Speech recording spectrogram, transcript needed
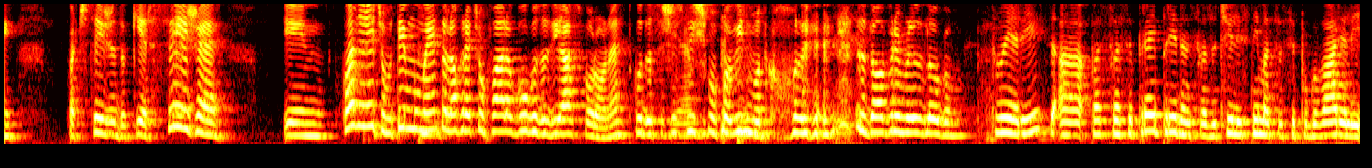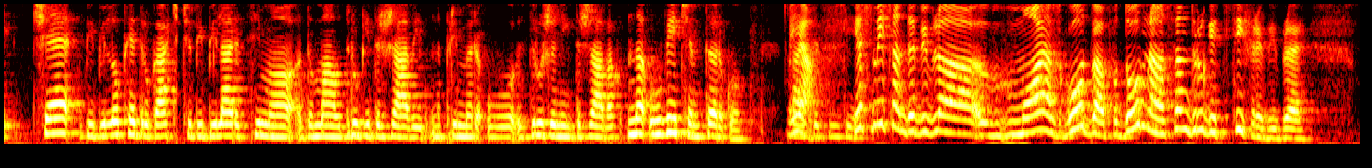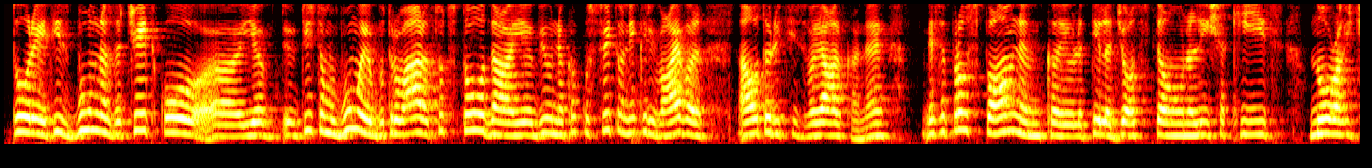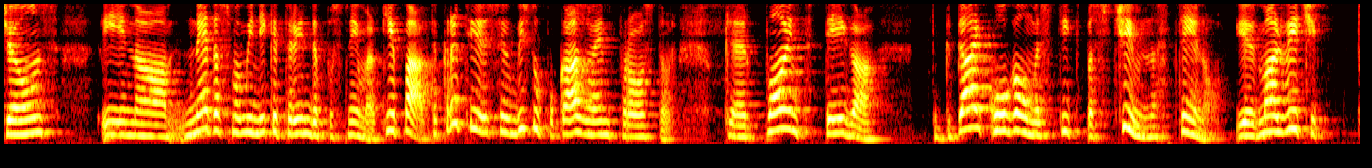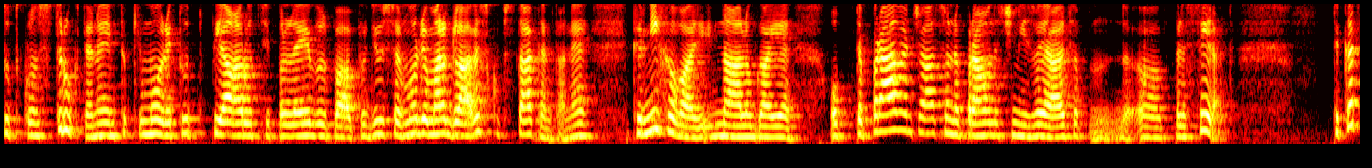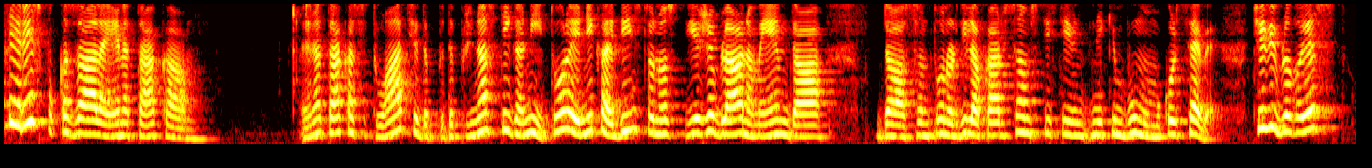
pač seže do kjer seže. In kaj ne rečemo, v tem momentu lahko rečemo, hvala Bogu za diasporo, ne? tako da se še ja. slišimo, pa vidimo tako le, z dobrim razlogom. To je res. A, pa smo se prej, preden smo začeli snemati, smo se pogovarjali, če bi bilo kaj drugače, če bi bila recimo doma v drugi državi, naprimer v Združenih državah, na, v večjem trgu. Ja. Jaz mislim, da bi bila moja zgodba podobna, vsem druge cifre bi bile. Torej, tisti boom na začetku, je, tistemu boomu je potrovalo tudi to, da je bil nekako svetu nek revival, avtorici izvajalka. Ne. Jaz se prav spomnim, ko je letela John Stone, Alicia Keys, Nora Jones. In uh, ne, da smo mi neke trende posnemali, kje pa. Takrat je se je v bistvu pokazal en prostor, ker point tega, kdaj koga umestiti, pa s čim na sceno, je mal večji tudi konstrukte. Ne? In tukaj morajo tudi PR-ovci, pa label, pa producer, morajo malo glave skupaj stakniti, ker njihova naloga je ob tem pravem času na pravi način izvajalca uh, plesirati. Takrat se je res pokazala ena taka. Ena taka situacija, da, da pri nas tega ni. Torej, neka edinstvenost je že bila na meni, da, da sem to naredila, kar sem s tistim nekim bumom okoli sebe. Če bi bila jaz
